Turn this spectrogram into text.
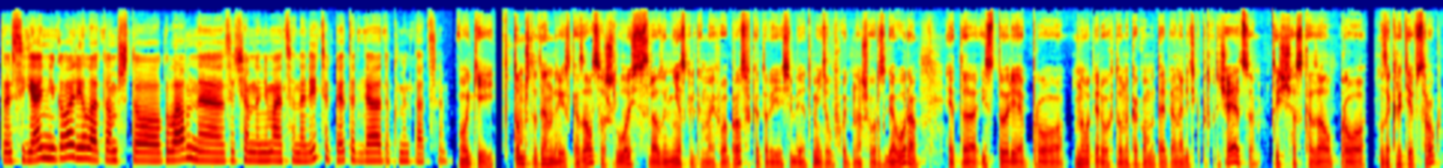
То есть я не говорила о том, что главное, зачем нанимается аналитик, это для документации. Окей. В том, что ты, Андрей, сказал, сошлось сразу несколько моих вопросов, которые я себе отметил в ходе нашего разговора. Это история про, ну, во-первых, то, на каком этапе аналитика подключается. Ты сейчас сказал про закрытие в срок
